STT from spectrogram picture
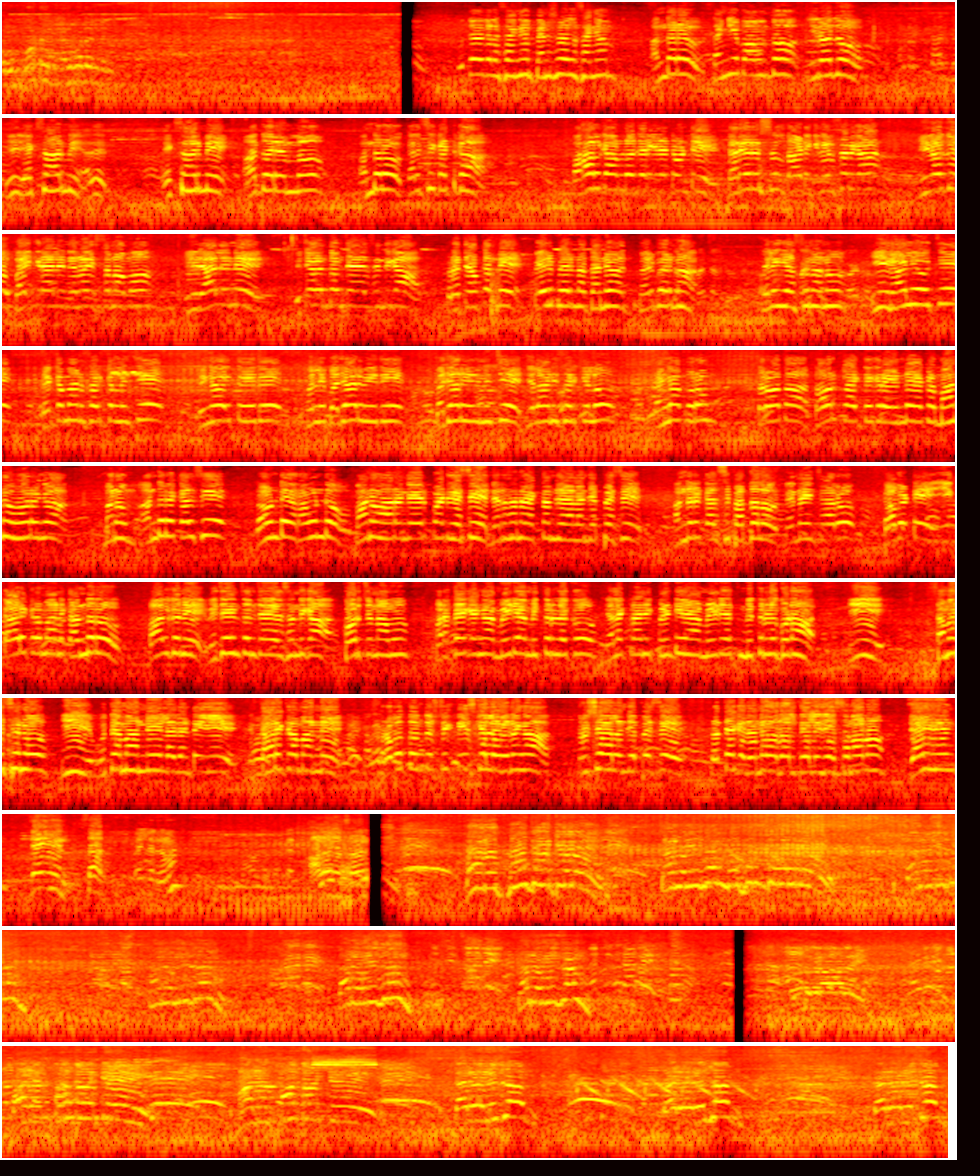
ఒక ఫోటో నిలబడండి. ఉద్యోగుల సంఘం పెన్షనర్ల సంఘం అందరూ సంఘీభావంతో ఈరోజు ఈ ఎక్స్ ఆర్మీ అదే ఎక్స్ ఆర్మీ ఆధ్వర్యంలో అందరూ కలిసికట్టుగా పహల్గామ్లో జరిగినటువంటి టెర్రరిస్టుల దాడికి నిరసనగా ఈరోజు బైక్ ర్యాలీ నిర్వహిస్తున్నాము. ఈ ర్యాలీని విజయవంతం చేయాల్సిందిగా ప్రతి ఒక్కరిని పేరు పేరున ధన్యవాద పేరు పేరున తెలియజేస్తున్నాను. ఈ ర్యాలీ వచ్చి రెక్కమాన సర్కిల్ నుంచి లింగాయత్ వీధి మళ్ళీ బజార్ వీధి బజార్ వీధి నుంచి జిలాని సర్కిల్ రంగాపురం తర్వాత టవర్ క్లాక్ దగ్గర ఎండ అక్కడ మానవహారంగా మనం అందరూ కలిసి రౌండ్ రౌండ్ మానవహారంగా ఏర్పాటు చేసి నిరసన వ్యక్తం చేయాలని చెప్పేసి అందరూ కలిసి పెద్దలు నిర్ణయించారు. కాబట్టి ఈ కార్యక్రమానికి అందరూ పాల్గొని విజయంతం చేయాల్సిందిగా కోరుచున్నాము. ప్రత్యేకంగా మీడియా మిత్రులకు ఎలక్ట్రానిక్ ప్రింటింగ్ మీడియా మిత్రులకు కూడా ఈ సమస్యను ఈ ఉద్యమాన్ని లేదంటే ఈ కార్యక్రమాన్ని ప్రభుత్వం దృష్టికి తీసుకెళ్ళే విధంగా కృషి చేయాలని చెప్పేసి ప్రత్యేక ధన్యవాదాలు తెలియజేస్తున్నాను. జై హింద్ జై హింద్. సార్ అలాగే సార్. భారత్ మాతాకి ముందుకు రావాలి భారత్ మాతాకి భారత్ మాతాకి terrorism terrorism terrorism. Bharat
